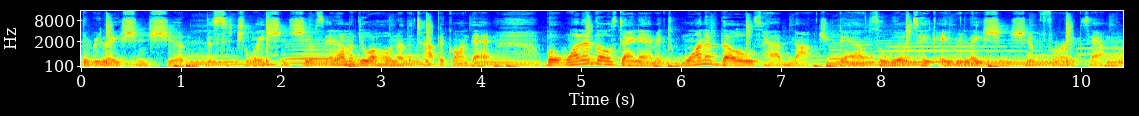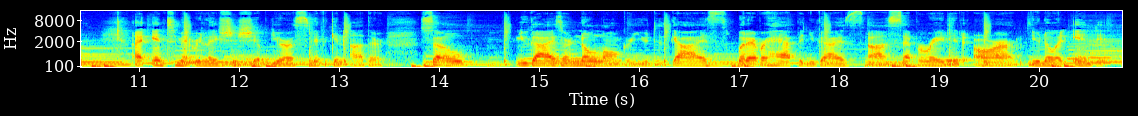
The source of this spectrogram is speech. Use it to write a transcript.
the relationship, the situationships, and I'm gonna do a whole nother topic on that. But one of those dynamics, one of those have knocked you down. So, we'll take a relationship, for example, an intimate relationship, you're a significant other. So, you guys are no longer you guys whatever happened you guys uh, separated or you know it ended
